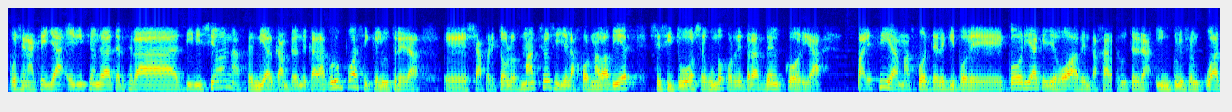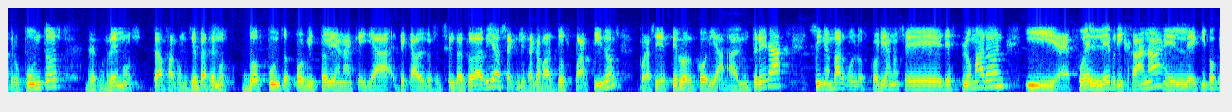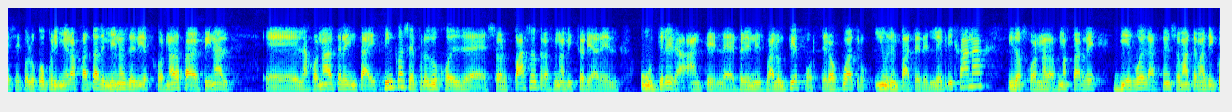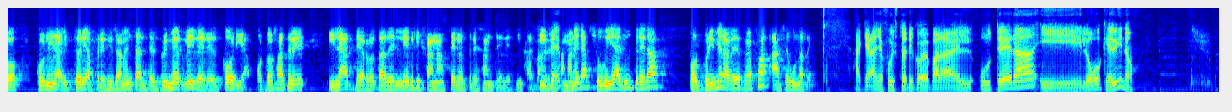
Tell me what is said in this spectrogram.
Pues en aquella edición de la tercera división ascendía el campeón de cada grupo, así que Lutrera eh, se apretó los machos y en la jornada 10 se situó segundo por detrás del Coria. Parecía más fuerte el equipo de Coria, que llegó a aventajar a Lutrera incluso en cuatro puntos. Recordemos, Rafa, como siempre hacemos, dos puntos por victoria en aquella década de los 80 todavía, o sea que le sacaba dos partidos, por así decirlo, el Coria a Lutrera. Sin embargo, los coreanos se desplomaron y eh, fue el Lebrijana el equipo que se colocó primero a falta de menos de 10 jornadas para el final. Eh, en la jornada 35 se produjo el eh, sorpaso tras una victoria del Utrera ante el eh, Brenes Balompié por 0-4 y un empate del Lebrijana y dos jornadas más tarde llegó el ascenso matemático con una victoria precisamente ante el primer líder, el Coria, por 2-3 y la derrota del Lebrijana 0-3 ante el. Así, Vale. de esa manera subía el Utrera por primera vez, Rafa, a segunda vez. Aquel año fue histórico ¿eh? para el Utrera y luego ¿qué vino?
